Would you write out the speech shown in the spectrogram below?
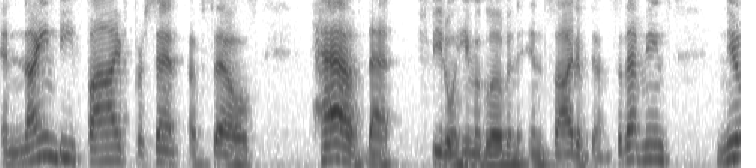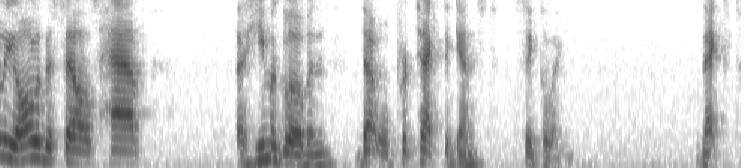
And 95% of cells have that fetal hemoglobin inside of them. So that means nearly all of the cells have a hemoglobin that will protect against sickling. Next.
